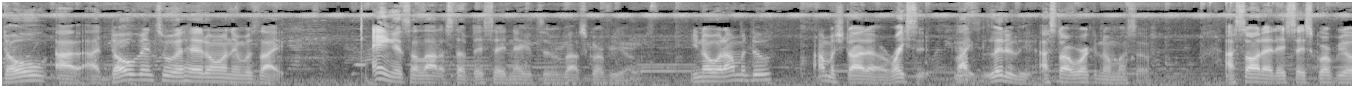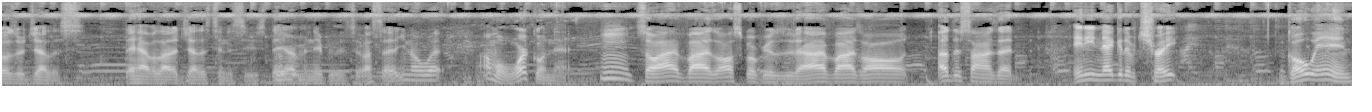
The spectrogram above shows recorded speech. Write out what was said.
dove. I, I dove into it head on and was like, "Dang, it's a lot of stuff they say negative about Scorpios." You know what I'm gonna do? I'm gonna try to erase it. Like literally, I start working on myself. I saw that they say Scorpios are jealous. They have a lot of jealous tendencies. They are manipulative. I said, you know what? I'm gonna work on that. Mm. So I advise all Scorpios to do that. I advise all other signs that any negative trait, go in,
